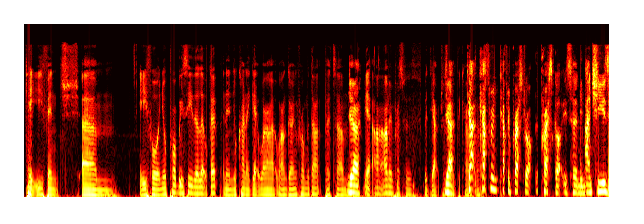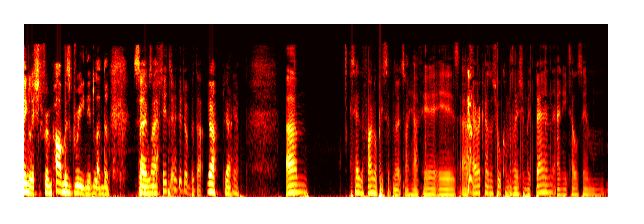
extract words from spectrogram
Katie Fitch um E4 and you'll probably see the little clip and then you'll kind of get where, I, where I'm going from with that. But um Yeah. yeah I, I'm impressed with with the actress Yeah, the Ca-. Kathryn Kathryn Prescott Prescott is her name, and she is English from Palmer's Green in London. So So uh, she's doing a good job with that. yeah, yeah, Yeah. Um, so the final piece of notes I have here is uh, Eric has a short conversation with Ben, and he tells him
